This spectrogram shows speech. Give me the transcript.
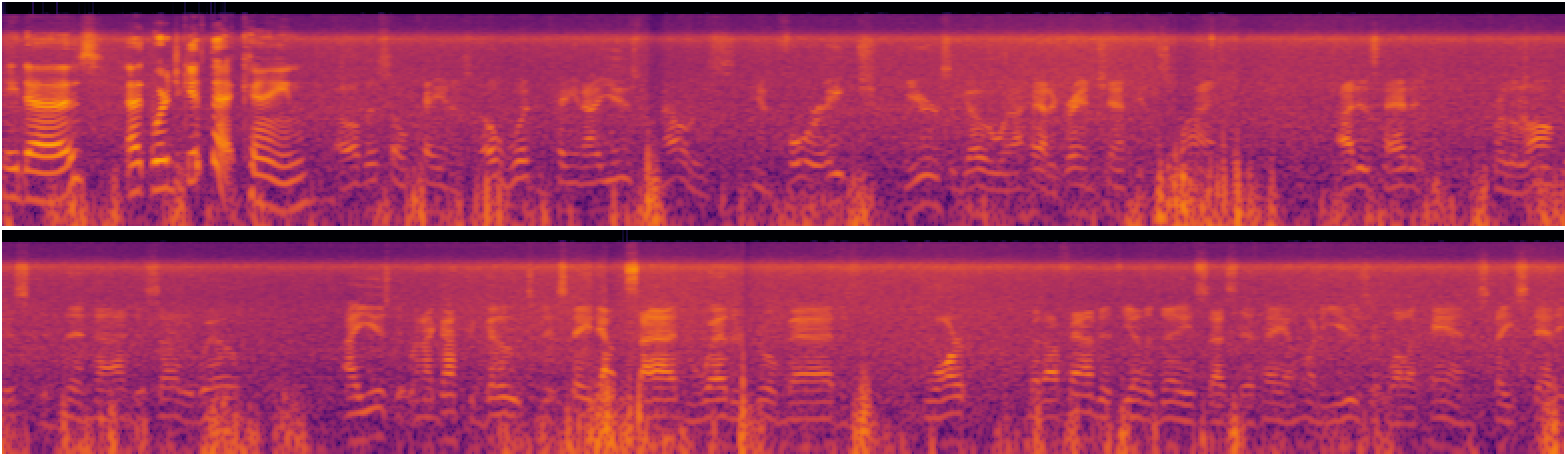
He does. Uh, where'd you get that cane? Oh, this old cane is an old wooden cane I used when I was in 4-H years ago when I had a grand champion swine. I just had it for the longest, and then I decided, well, I used it when I got the goats, and it stayed outside, and the weather's real bad, and warped. But I found it the other day, so I said, hey, I'm going to use it while I can stay steady.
